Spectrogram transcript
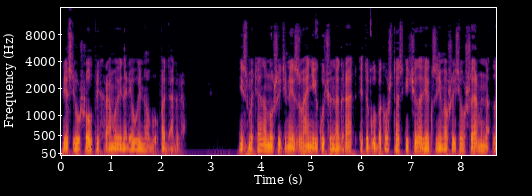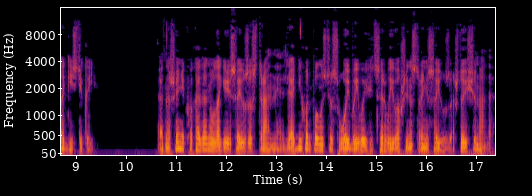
Лесли ушел, прихрамывая на левую ногу, подагра. Несмотря на внушительное звание и кучу наград, это глубоко штатский человек, занимавшийся у Шермана логистикой. Отношение к Факадану в лагере Союза странное. Для одних он полностью свой, боевой офицер, воевавший на стороне Союза. Что еще надо?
